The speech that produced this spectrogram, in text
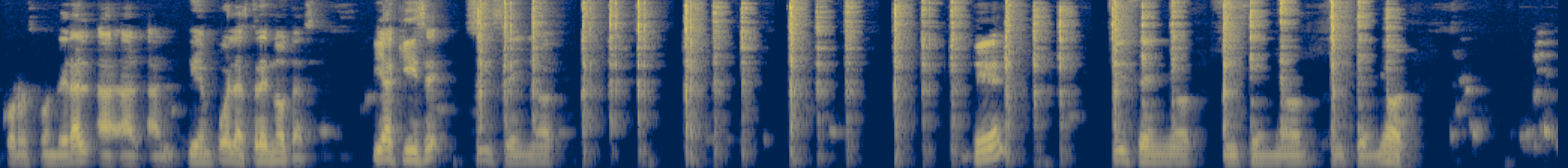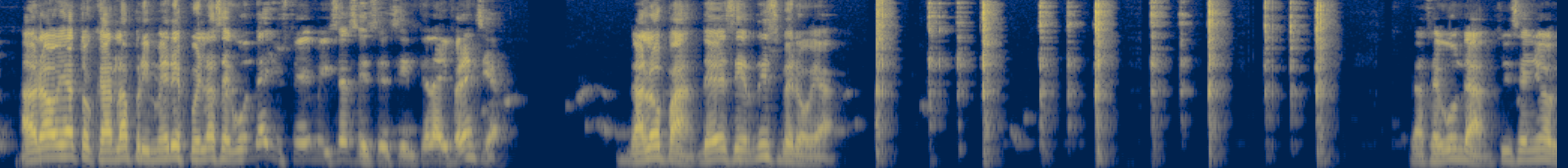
corresponder al, al, al tiempo de las tres notas. Y aquí dice, sí señor, ¿Sí? Sí, señor, sí, señor, sí, señor. Ahora voy a tocar la primera y después la segunda y ustedes me dicen si se siente la diferencia. Galopa, debe decir níspero, vea. La segunda, sí señor,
